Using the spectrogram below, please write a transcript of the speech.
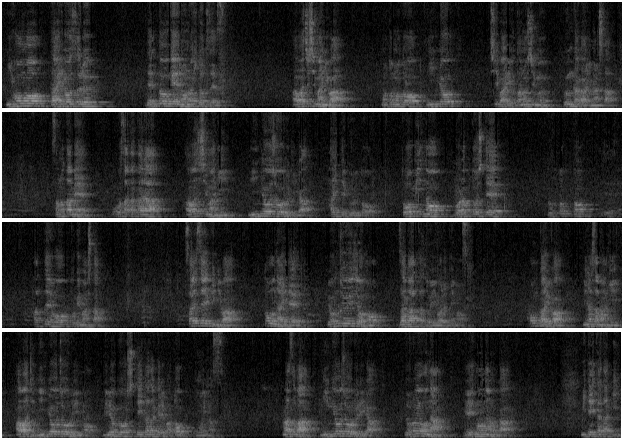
日本を代表する伝統芸能の一つです。淡路島にはもともと人形芝居を楽しむ文化がありました。そのため大阪から淡路島に人形浄瑠璃が入ってくると島民の娯楽として独特の、えー発展を遂げました。最盛期には島内で40以上の座があったと言われています。今回は皆様に淡路人形浄瑠璃の魅力を知っていただければと思います。まずは人形浄瑠璃がどのような芸能なのか見ていただき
